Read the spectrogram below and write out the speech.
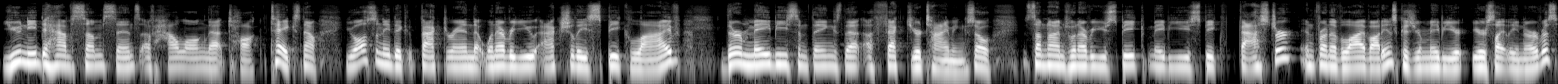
you need to have some sense of how long that talk takes. Now, you also need to factor in that whenever you actually speak live, there may be some things that affect your timing. So sometimes whenever you speak, maybe you speak faster in front of a live audience because you're maybe you're, you're slightly nervous.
